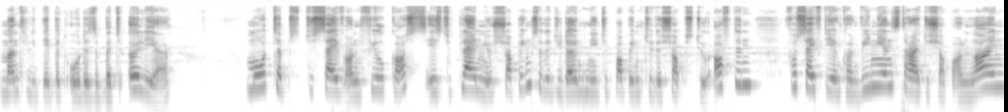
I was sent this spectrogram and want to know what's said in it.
monthly debit orders a bit earlier. More tips to save on fuel costs is to plan your shopping so that you don't need to pop into the shops too often. For safety and convenience, try to shop online.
